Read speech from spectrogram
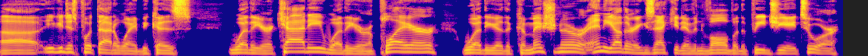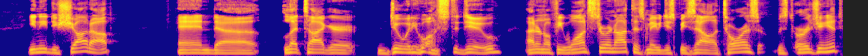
uh, you can just put that away because whether you're a caddy, whether you're a player, whether you're the commissioner or any other executive involved with the PGA Tour, you need to shut up and uh, let Tiger do what he wants to do. I don't know if he wants to or not. This may just be Zalatoris just urging it,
